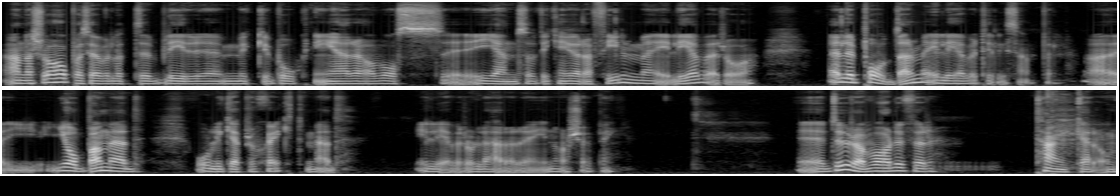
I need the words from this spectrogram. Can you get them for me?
annars så hoppas jag väl att det blir eh, mycket bokningar av oss eh, igen så att vi kan göra film med elever och eller poddar med elever till exempel. Jobba med olika projekt med elever och lärare i Norrköping. Eh, du då, vad har du för tankar om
